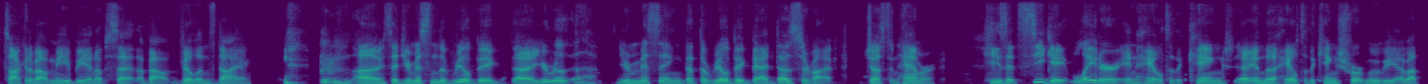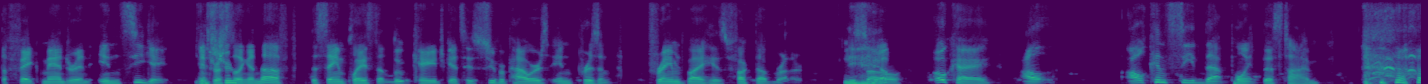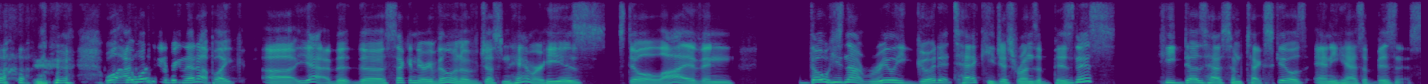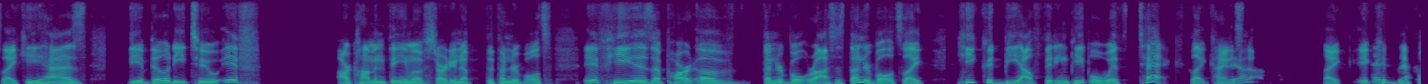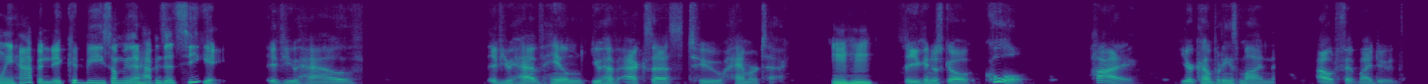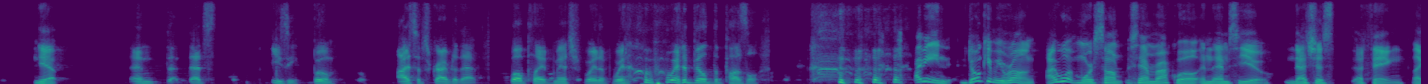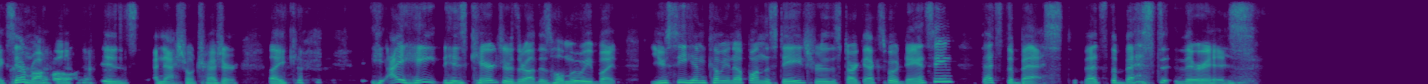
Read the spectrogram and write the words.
talking about me being upset about villains dying. uh, he said, "You're missing the real big. Uh, you're real. Uh, you're missing that the real big bad does survive. Justin Hammer. He's at Seagate later in Hail to the King, uh, in the Hail to the King short movie about the fake Mandarin in Seagate. True. Interesting enough, the same place that Luke Cage gets his superpowers in prison, framed by his fucked up brother. Yep. So okay, I'll I'll concede that point this time. well, I was going to bring that up. Like, uh, yeah, the the secondary villain of Justin Hammer, he is still alive, and though he's not really good at tech, he just runs a business. He does have some tech skills, and he has a business. Like, he has the ability to, if our common theme of starting up the Thunderbolts, if he is a part of Thunderbolt Ross's Thunderbolts, like he could be outfitting people with tech, like kind of Yeah. stuff. Like it And- could definitely happen. It could be something that happens at Seagate. if you have if you have him, you have access to Hammer Tech. Mm-hmm. So you can just go, cool. Hi, your company's mine now. Outfit my dudes. Yep. And that, that's easy. Boom. I subscribe to that. Well played, Mitch. Way to way to, way to build the puzzle. I mean, don't get me wrong. I want more Sam, Sam Rockwell in the MCU. That's just a thing. Like Sam Rockwell is a national treasure. Like he, I hate his character throughout this whole movie, but you see him coming up on the stage for the Stark Expo dancing. That's the best. That's the best there is.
